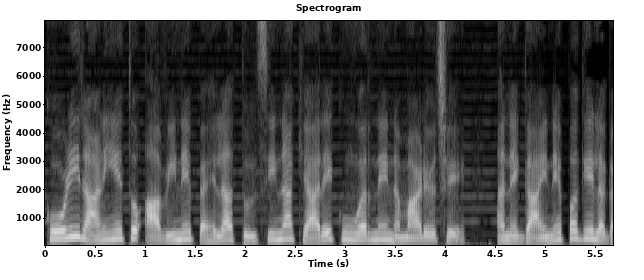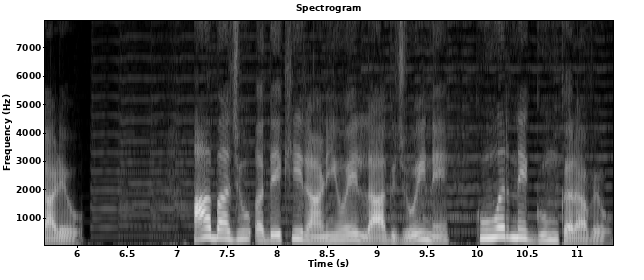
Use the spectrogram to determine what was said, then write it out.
કોળી રાણીએ તો આવીને પહેલા તુલસીના ક્યારે કુંવરને નમાડ્યો છે અને ગાયને પગે લગાડ્યો. આ બાજુ અદેખી રાણીઓએ લાગ જોઈને કુંવરને ગુમ કરાવ્યો.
